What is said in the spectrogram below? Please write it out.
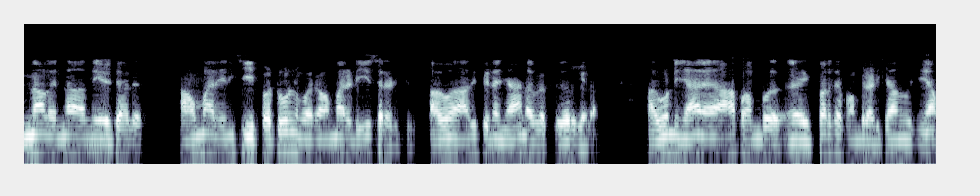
ഇന്നാൾ എന്നാന്ന് ചോദിച്ചാൽ അവന്മാർ എനിക്ക് ഈ പെട്രോളിന് പകരം അവന്മാര് ഡീസൽ അടിച്ചു. അത് അത് പിന്നെ ഞാൻ അവിടെ കേറുകയില്ല. അതുകൊണ്ട് ഞാൻ ആ പമ്പ് ഇപ്പറത്തെ പമ്പിൽ അടിക്കാന്ന് വെച്ച് ഞാൻ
